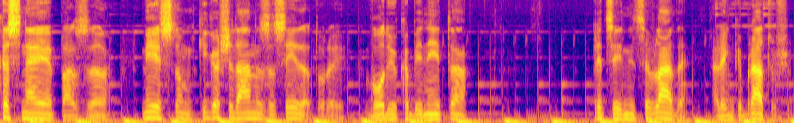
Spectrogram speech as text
kasneje pa z mestom, ki ga še danes zaseda, torej vodjo kabineta predsednice vlade Alenke Bratušek.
